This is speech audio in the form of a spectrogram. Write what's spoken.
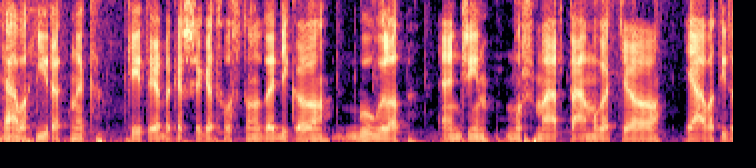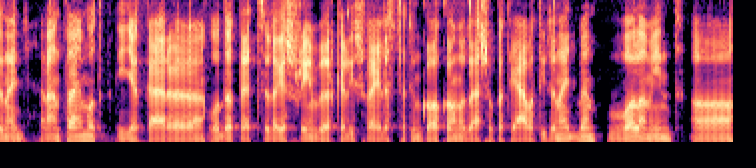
Java híreknek két érdekességet hoztam. Az egyik a Google App Engine most már támogatja a Java 11 runtime-ot, így akár ö, oda tetszőleges framework is fejleszthetünk alkalmazásokat Java 11-ben, valamint a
